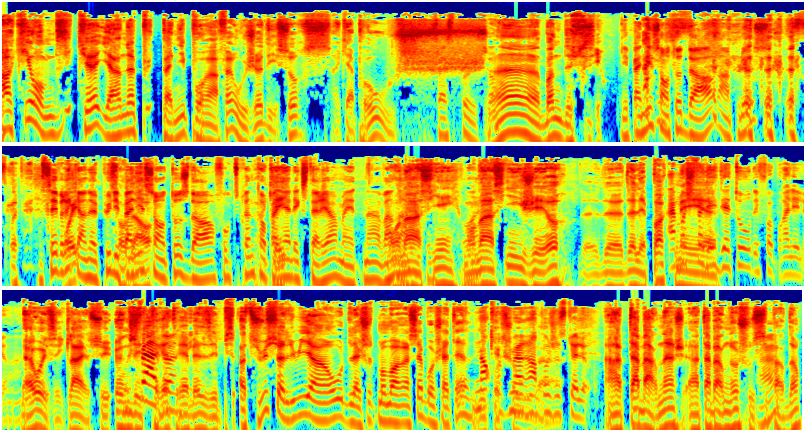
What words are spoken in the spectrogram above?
Ah, OK, on me dit qu'il y en a plus de panier pour enfants au jeu des sources à Capouche. Ça se peut, ça. Ah, bonne décision. Les paniers sont tous dehors, en plus. C'est vrai Oui, qu'il n'y en a plus. Les paniers dehors. sont tous dehors. Faut que tu prennes ton panier à l'extérieur maintenant avant Mon ancien, mon ancien IGA de, de, de l'époque. Ah, moi, je fais euh, des détours des fois pour aller là. hein. Ben oui, c'est clair. C'est une des très, très belles épices. As-tu vu celui en haut de la chute Montmorency à Beauchâtel? Non, je me rends pas jusque-là. En tabarnache, en tabarnouche aussi, Hein? pardon.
